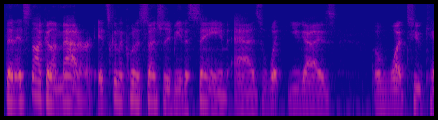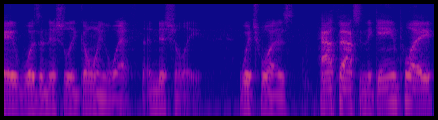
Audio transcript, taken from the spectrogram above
then it's not going to matter. It's going to quintessentially be the same as what you guys, what 2K was initially going with initially, which was half-assing the gameplay,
